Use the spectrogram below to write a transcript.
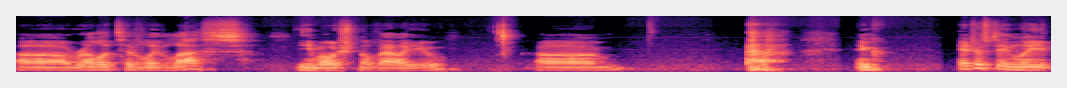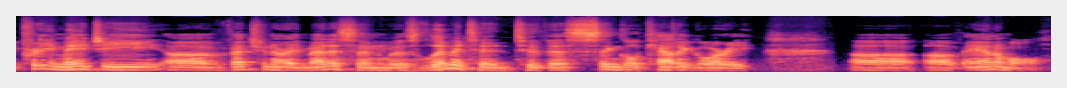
uh, relatively less emotional value. Um, interestingly, pre Meiji uh, veterinary medicine was limited to this single category uh, of animal.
